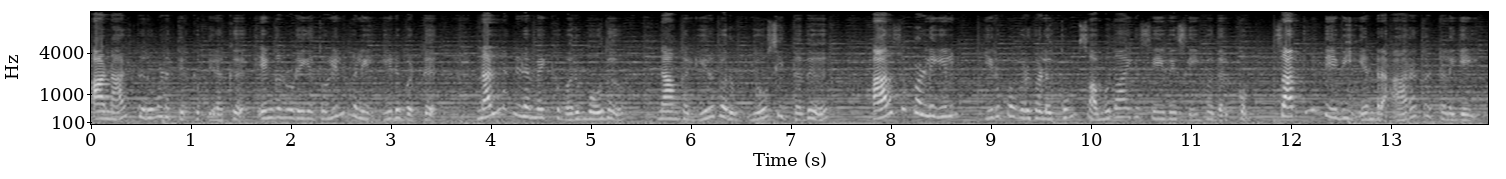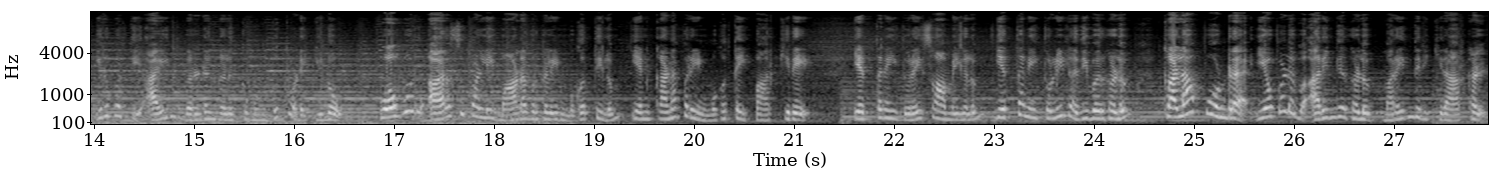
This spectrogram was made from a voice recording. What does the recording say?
ஆனால் திருமணத்திற்கு பிறகு எங்களுடைய தொழில்களில் ஈடுபட்டு நல்ல நிலைமைக்கு வரும்போது நாங்கள் இருவரும் யோசித்தது அரசு பள்ளியில் இருப்பவர்களுக்கும் சமுதாய சேவை செய்வதற்கும் சத்ய தேவி என்ற அறக்கட்டளையை இருபத்தி ஐந்து வருடங்களுக்கு முன்பு தொடங்கினோம். ஒவ்வொரு அரசு பள்ளி மாணவர்களின் முகத்திலும் என் கணவரின் முகத்தை பார்க்கிறேன். எத்தனை துரைசாமிகளும் எத்தனை தொழிலதிபர்களும் கலாம் போன்ற எவ்வளவு அறிஞர்களும் மறைந்திருக்கிறார்கள்.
